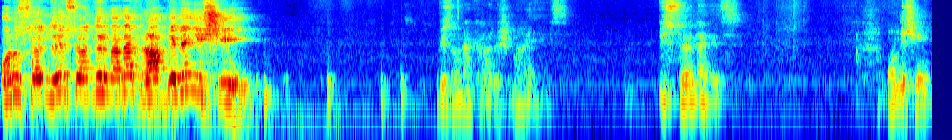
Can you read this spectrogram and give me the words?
onu söndürüp söndürmemek Rabbimin işi. Biz ona karışmayız. Biz söyleriz. Onun için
